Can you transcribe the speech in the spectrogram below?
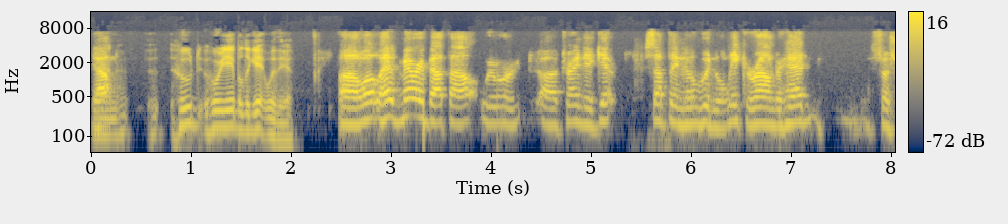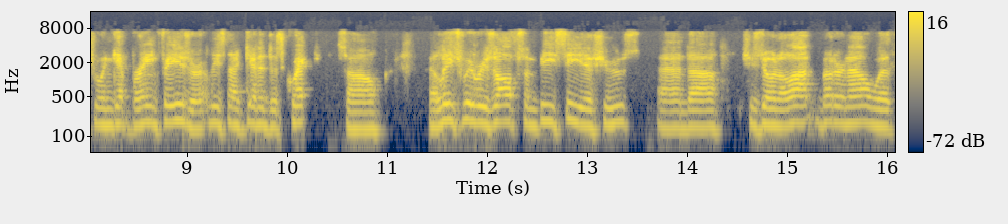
Yeah. And who who were you able to get with you? Uh, well, we had Mary Beth out. We were uh, trying to get something that wouldn't leak around her head so she wouldn't get brain freeze or at least not get it as quick. So at least we resolved some BC issues. And uh, she's doing a lot better now with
